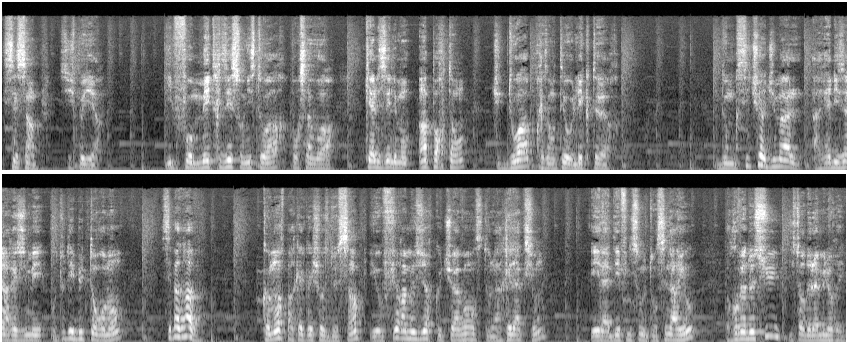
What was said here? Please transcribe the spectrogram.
c'est simple, si je peux dire. Il faut maîtriser son histoire pour savoir quels éléments importants tu dois présenter au lecteur. Donc si tu as du mal à réaliser un résumé au tout début de ton roman, c'est pas grave. Commence par quelque chose de simple et au fur et à mesure que tu avances dans la rédaction et la définition de ton scénario, reviens dessus histoire de l'améliorer.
